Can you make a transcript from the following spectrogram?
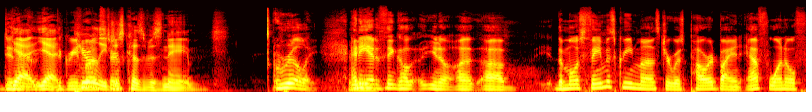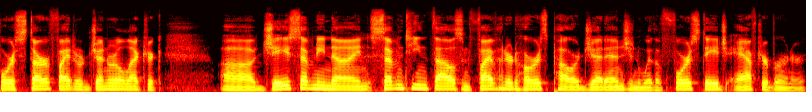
did yeah, the, yeah. the Green purely Monster? just because of his name. Really? And he had to think, of, you know, uh, uh, the most famous Green Monster was powered by an F 104 Starfighter General Electric uh, J79 17,500 horsepower jet engine with a four stage afterburner,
